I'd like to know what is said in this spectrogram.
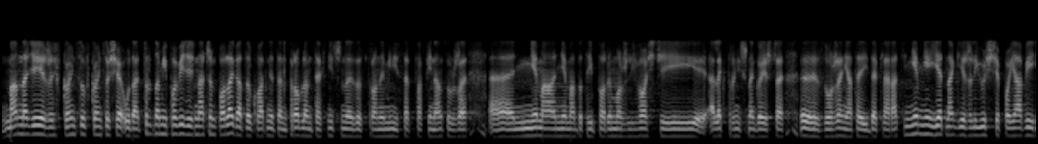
Mam nadzieję, że w końcu, w końcu się uda. Trudno mi powiedzieć, na czym polega dokładnie ten problem techniczny ze strony Ministerstwa Finansów, że nie ma, nie ma do tej pory możliwości elektronicznego jeszcze złożenia tej deklaracji. Niemniej jednak, jeżeli już się pojawi,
